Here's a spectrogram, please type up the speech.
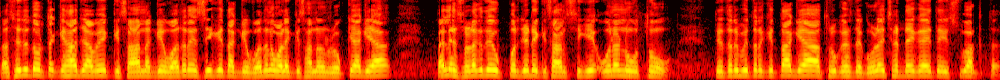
ਤਾਂ ਸਿੱਧੇ ਤੌਰ ਤੇ ਕਿਹਾ ਜਾਵੇ ਕਿਸਾਨ ਅੱਗੇ ਵਧ ਰਹੇ ਸੀਗੇ ਤਾਂ ਅੱਗੇ ਵਧਣ ਵਾਲੇ ਕਿਸਾਨਾਂ ਨੂੰ ਰੋਕਿਆ ਗਿਆ। ਪਹਿਲੇ ਸੜਕ ਦੇ ਉੱਪਰ ਜਿਹੜੇ ਕਿਸਾਨ ਸੀਗੇ, ਉਹਨਾਂ ਨੂੰ ਉੱਥੋਂ ਤਿੱਤਰ ਬਿੱਤਰ ਕੀਤਾ ਗਿਆ, ਅਥਰੂ ਗੈਸ ਦੇ ਗੋਲੇ ਛੱਡੇ ਗਏ ਤੇ ਇਸ ਵਕਤ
